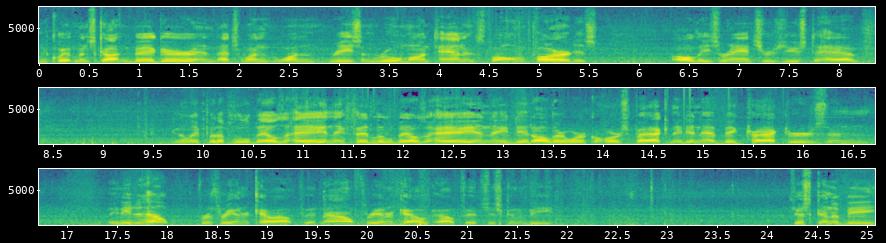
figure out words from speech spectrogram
And equipment's gotten bigger, and that's one one reason rural Montana is falling apart. Is all these ranchers used to have, you know, they put up little bales of hay and they fed little bales of hay, and they did all their work a horseback, and they didn't have big tractors, and they needed help for a 300 cow outfit. Now 300 cow outfit's just going to be just going to be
